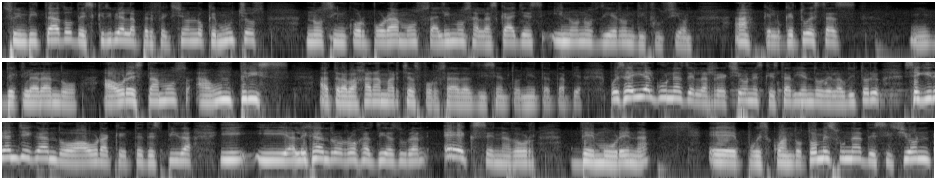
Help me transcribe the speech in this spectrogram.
su invitado describe a la perfección lo que muchos nos incorporamos, salimos a las calles y no nos dieron difusión. Ah, que lo que tú estás mm, declarando, ahora estamos a un tris a trabajar a marchas forzadas, dice Antonieta Tapia. Pues ahí algunas de las reacciones que está viendo del auditorio seguirán llegando ahora que te despida. Y, y Alejandro Rojas Díaz Durán, ex senador de Morena, eh, pues cuando tomes una decisión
